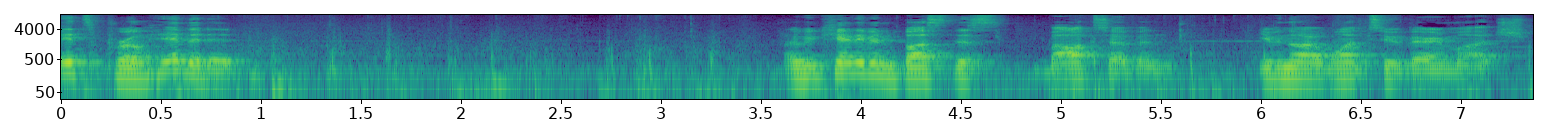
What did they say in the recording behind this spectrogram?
It's prohibited. Like, we can't even bust this box open, even though I want to very much.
